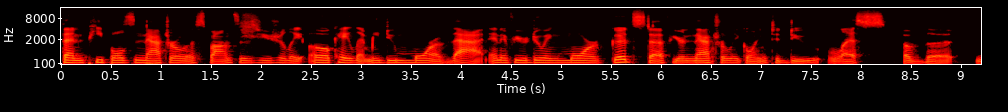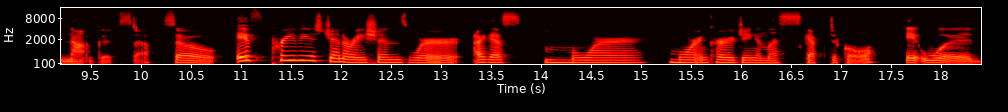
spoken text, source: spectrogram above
then people's natural response is usually, oh, okay, let me do more of that. And if you're doing more good stuff, you're naturally going to do less of the not good stuff. So if previous generations were, I guess, more more encouraging and less skeptical it would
